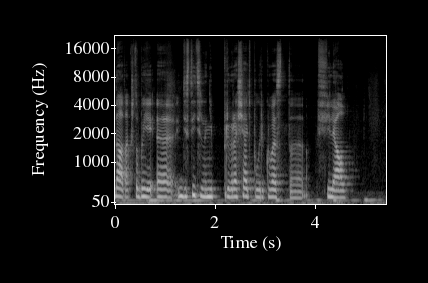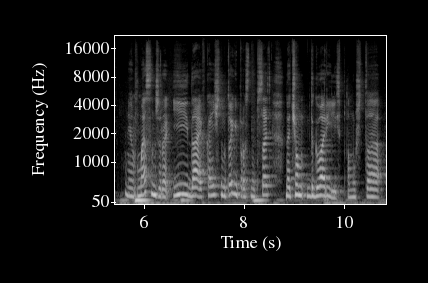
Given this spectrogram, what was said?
да, так чтобы э, действительно не превращать pull request э, в филиал э, мессенджера. И да, и в конечном итоге просто написать, на чем договорились, потому что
